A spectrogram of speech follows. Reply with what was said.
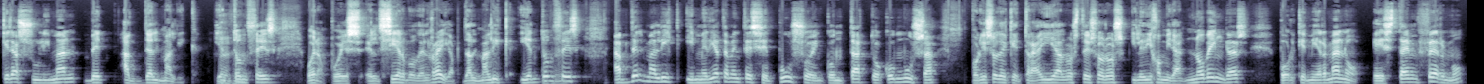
que era Sulimán Bet Abdel Malik. Y entonces, bueno, pues el siervo del rey, Abdel Malik. Y entonces Abdel Malik inmediatamente se puso en contacto con Musa por eso de que traía los tesoros y le dijo, mira, no vengas porque mi hermano está enfermo,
